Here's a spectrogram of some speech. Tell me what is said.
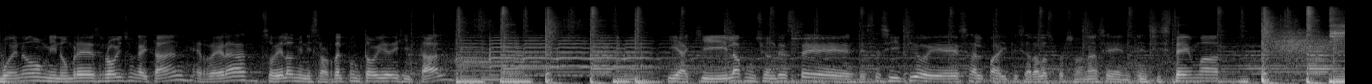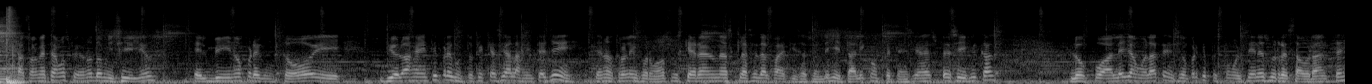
Bueno, mi nombre es Robinson Gaitán Herrera, soy el administrador del Punto Vida Digital. Y aquí la función de este, de este sitio es alfabetizar a las personas en, sistemas. Casualmente hemos pedido unos domicilios, él vino, preguntó y vio a la gente y preguntó qué hacía la gente allí. Entonces nosotros le informamos pues, que eran unas clases de alfabetización digital y competencias específicas, lo cual le llamó la atención porque pues como él tiene su restaurante,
